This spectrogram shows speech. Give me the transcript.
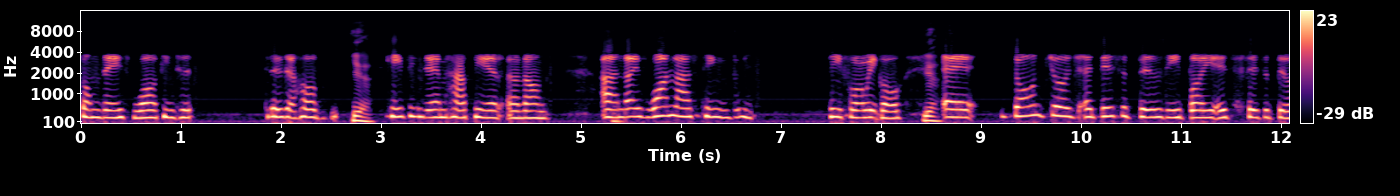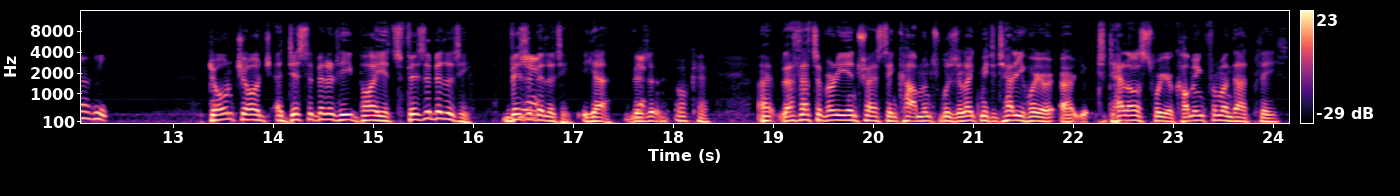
some days walking to to the hub, yeah. keeping them happy along. And I've one last thing before we go. Yeah. Uh, don't judge a disability by its visibility. Don't judge a disability by its visibility. Visibility, yeah. Visi- yeah. Okay, uh, that, that's a very interesting comment. Would you like me to tell you where uh, to tell us where you're coming from on that, please?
